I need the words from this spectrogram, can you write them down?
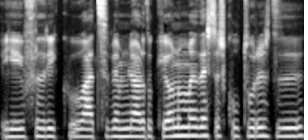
e aí o Frederico há de saber melhor do que eu, numa destas culturas de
